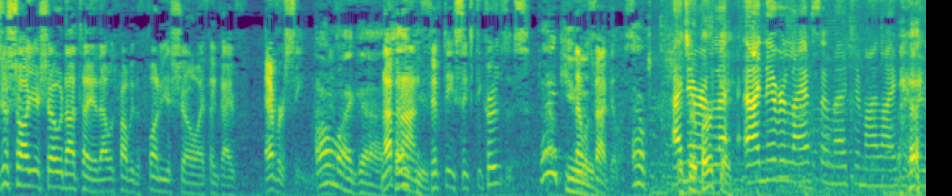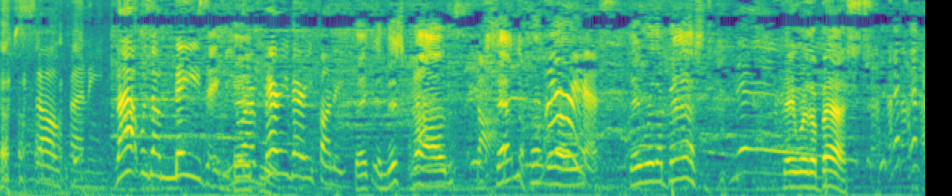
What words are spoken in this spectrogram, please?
just saw your show, and I'll tell you, that was probably the funniest show I think I've ever seen. I Oh mean, my God! And I've been Thank on you. 50, 60 cruises. Thank That- you. That was fabulous. Oh, I it's her never, birthday. I never laughed so much in my life. It was so funny. That was amazing. You are you. very, very funny. Thank you. and this crowd Non-stop. sat in the front row. Hilarious. They were the best. They were the best.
